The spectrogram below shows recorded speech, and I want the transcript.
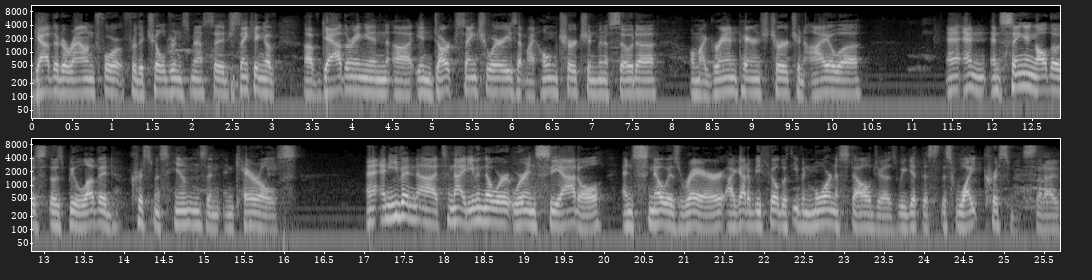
gathered around for, for the children's message, thinking of, of gathering in, uh, in dark sanctuaries at my home church in Minnesota or my grandparents' church in Iowa and, and, and singing all those, those beloved Christmas hymns and, and carols. And, and even uh, tonight, even though we're, we're in Seattle and snow is rare, I got to be filled with even more nostalgia as we get this, this white Christmas that I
